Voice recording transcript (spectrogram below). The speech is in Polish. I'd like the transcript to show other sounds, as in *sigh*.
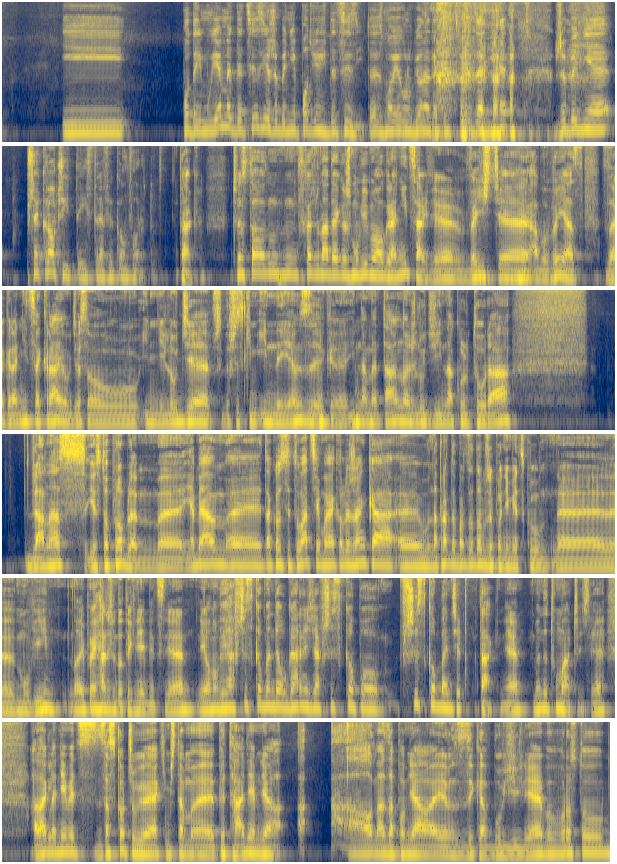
i podejmujemy decyzję, żeby nie podjąć decyzji. To jest moje ulubione takie *laughs* stwierdzenie, żeby nie przekroczyć tej strefy komfortu. Tak. Często mm, choćby nawet jak już mówimy o granicach, gdzie wyjście albo wyjazd za granicę kraju, gdzie są inni ludzie, przede wszystkim inny język, e, inna mentalność ludzi, inna kultura. Dla nas jest to problem. E, Ja miałem e, taką sytuację, moja koleżanka e, naprawdę bardzo dobrze po niemiecku mówi. No i pojechaliśmy do tych Niemiec, nie? I on mówi, ja wszystko będę ogarniać, ja wszystko po... Wszystko będzie tak, nie? Będę tłumaczyć, nie? A nagle Niemiec zaskoczył ją jakimś tam pytaniem, nie? A, ona zapomniała języka w buzi, nie? Bo po prostu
